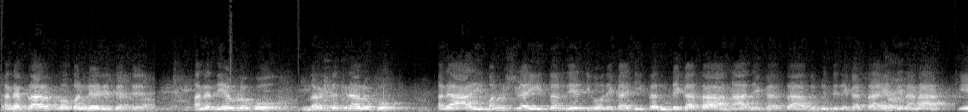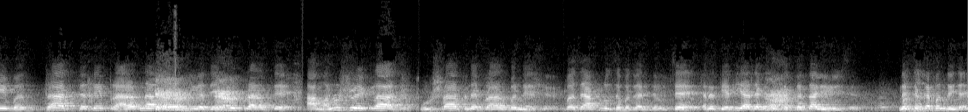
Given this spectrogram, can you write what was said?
અને પ્રારબ્ધમાં બંને રીતે છે. અને દેવ લોકો નરક ગતિના લોકો અને આ મનુષ્ય ઇતર જે જીવો દેખાય છે ઇતર દેખાતા ના દેખાતા દુર્બુદ્ધિ દેખાતા એથી નાના એ બધા જ તે પ્રારંભના જીવે છે એટલું પ્રારંભ છે. આ મનુષ્યો એકલા જ પુરુષાર્થ ને પ્રારંભ બંને છે. બસ આટલું સમજવાની જરૂર છે. અને તેથી આ જગત ચક્કર ચાલી રહ્યું છે. ને ચક્કર બંધ થઈ જાય.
